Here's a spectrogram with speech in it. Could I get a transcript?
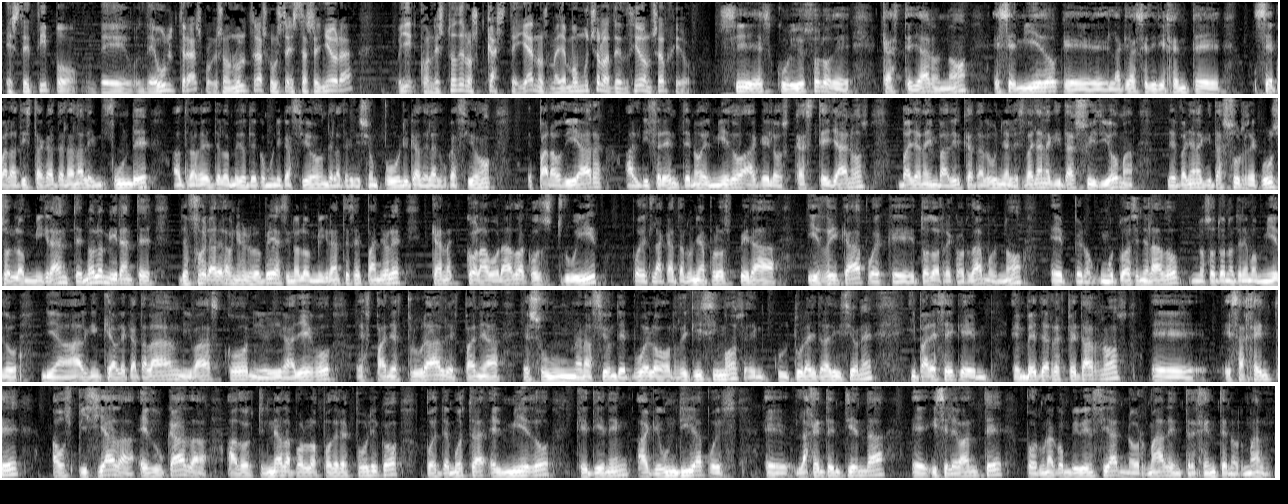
este tipo de, de ultras, porque son ultras, con usted, esta señora, Oye, con esto de los castellanos, me llamó mucho la atención, Sergio. Sí, es curioso lo de castellanos, ¿no? Ese miedo que la clase dirigente separatista catalana le infunde a través de los medios de comunicación, de la televisión pública, de la educación, para odiar al diferente, ¿no? El miedo a que los castellanos vayan a invadir Cataluña, les vayan a quitar su idioma, les vayan a quitar sus recursos, los migrantes, no los migrantes de fuera de la Unión Europea, sino los migrantes españoles que han colaborado a construir pues la Cataluña próspera y rica, pues que todos recordamos, ¿no? Eh, pero como tú has señalado, nosotros no tenemos miedo ni a alguien que hable catalán, ni vasco, ni gallego. España es plural, España es una nación de pueblos riquísimos en cultura y tradiciones, y parece que en vez de respetarnos, eh, esa gente auspiciada, educada, adoctrinada por los poderes públicos, pues demuestra el miedo que tienen a que un día, pues, eh, la gente entienda eh, y se levante por una convivencia normal entre gente normal.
